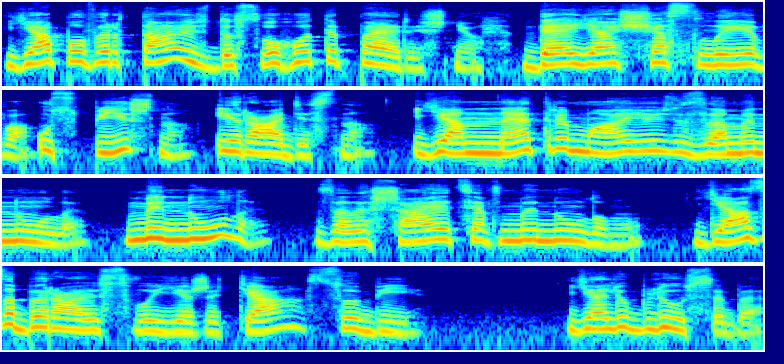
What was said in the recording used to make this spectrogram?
Я повертаюсь до свого теперішнього, де я щаслива, успішна і радісна. Я не тримаюсь за минуле. Минуле залишається в минулому. Я забираю своє життя собі. Я люблю себе.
